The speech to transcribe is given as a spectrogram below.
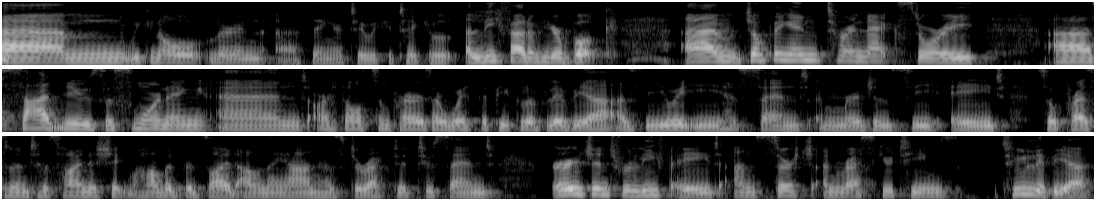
Um, we can all learn a thing or two. We could take a, a leaf out of your book. Um, jumping into our next story. Uh, sad news this morning, and our thoughts and prayers are with the people of Libya as the UAE has sent emergency aid. So, President His Highness Sheikh Mohammed bin Zayed Al Nahyan has directed to send urgent relief aid and search and rescue teams to Libya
